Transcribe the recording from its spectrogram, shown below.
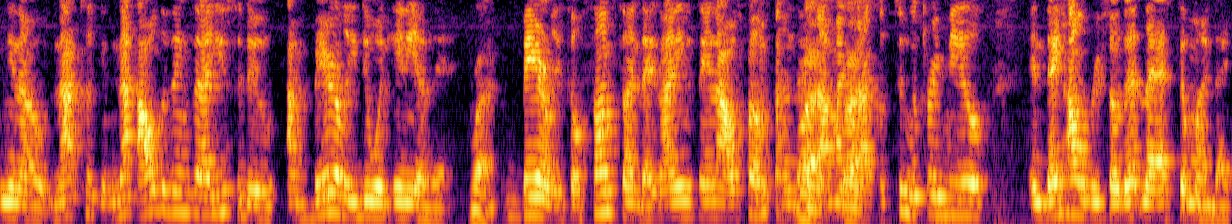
you know, not cooking, not all the things that I used to do. I'm barely doing any of that. Right. Barely. So some Sundays, I ain't even saying all, some Sundays, Right, I might right. try to cook two or three meals and they hungry. So that lasts till Monday.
